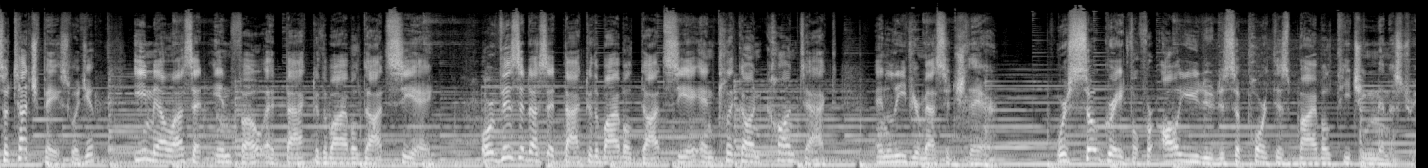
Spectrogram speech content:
So touch base, would you? Email us at info at backtothebible.ca or visit us at backtothebible.ca and click on Contact and leave your message there. We're so grateful for all you do to support this Bible teaching ministry.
